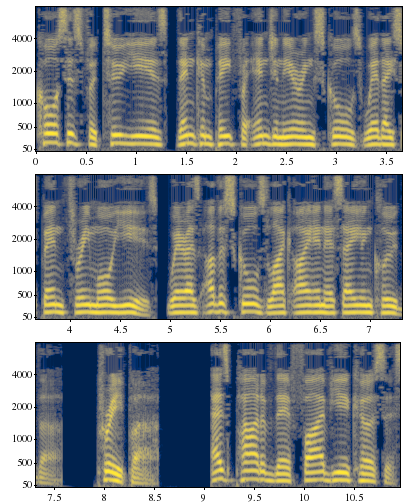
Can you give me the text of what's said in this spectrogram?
courses for two years, then compete for engineering schools where they spend three more years, whereas other schools like INSA include the «prepa» as part of their five-year cursus.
